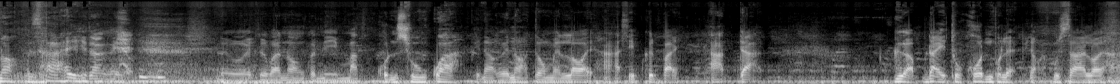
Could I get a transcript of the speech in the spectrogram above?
เนาะไม่ใช่ดังเอ้ยเอ้ยคือว่าน้องคนนี้มักคนสูงกว่าพี่น้องเอ้ยเนาะต้องแม่นร้อยห้าสิบขึ้นไป อาจจะเกือบได้ทุกคนพุ่นแหละพี่น้องผู้ชายร้อยห้า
